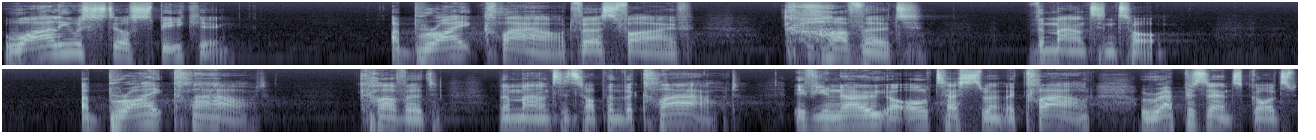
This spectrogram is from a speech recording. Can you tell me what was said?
while he was still speaking, a bright cloud, verse 5, covered the mountaintop. A bright cloud covered the mountaintop. And the cloud, if you know your Old Testament, the cloud represents God's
